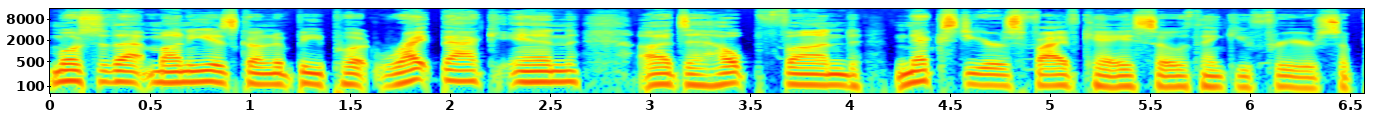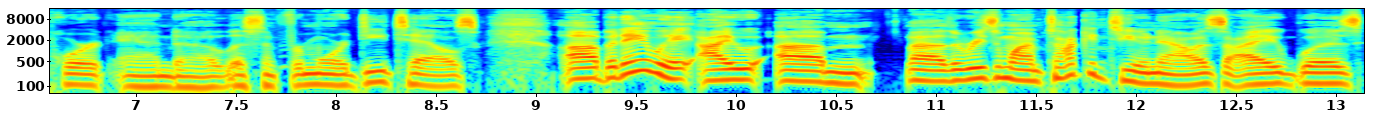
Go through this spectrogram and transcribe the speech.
Most of that money is going to be put right back in uh, to help fund next year's 5K. So thank you for your support and uh, listen for more details. Uh, but anyway, I um, uh, the reason why I'm talking to you now is I was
